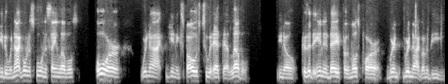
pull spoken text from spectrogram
either we're not going to school in the same levels, or we're not getting exposed to it at that level, you know. Because at the end of the day, for the most part, we're we're not going to be.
